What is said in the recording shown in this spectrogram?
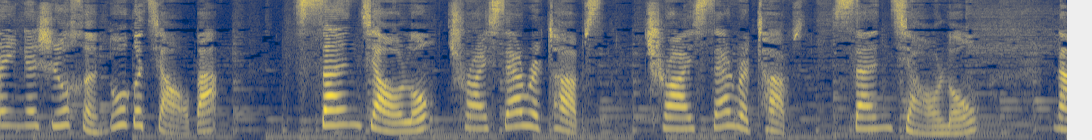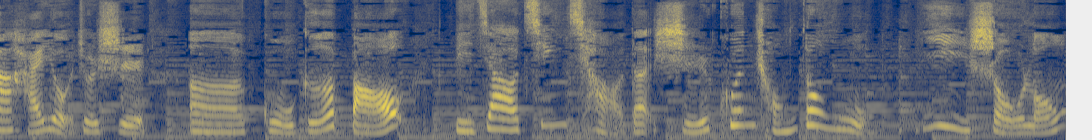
那应该是有很多个脚吧。三角龙 （Triceratops），Triceratops，三角龙。那还有就是，呃，骨骼薄、比较轻巧的食昆虫动物——翼手龙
